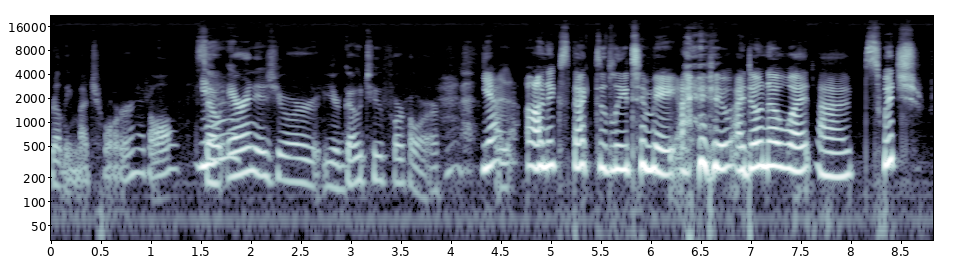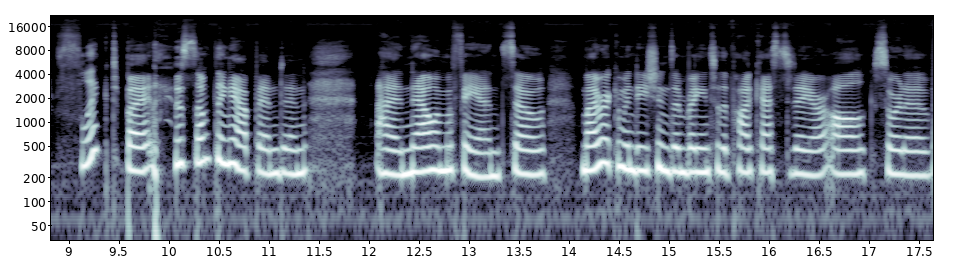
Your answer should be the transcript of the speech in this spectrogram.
really much horror at all. So Yeah. Erin is your, your go-to for horror. Yeah, unexpectedly to me. I do. I don't know what uh, switch flicked, but something happened, and uh, now I'm a fan. So my recommendations I'm bringing to the podcast today are all sort of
